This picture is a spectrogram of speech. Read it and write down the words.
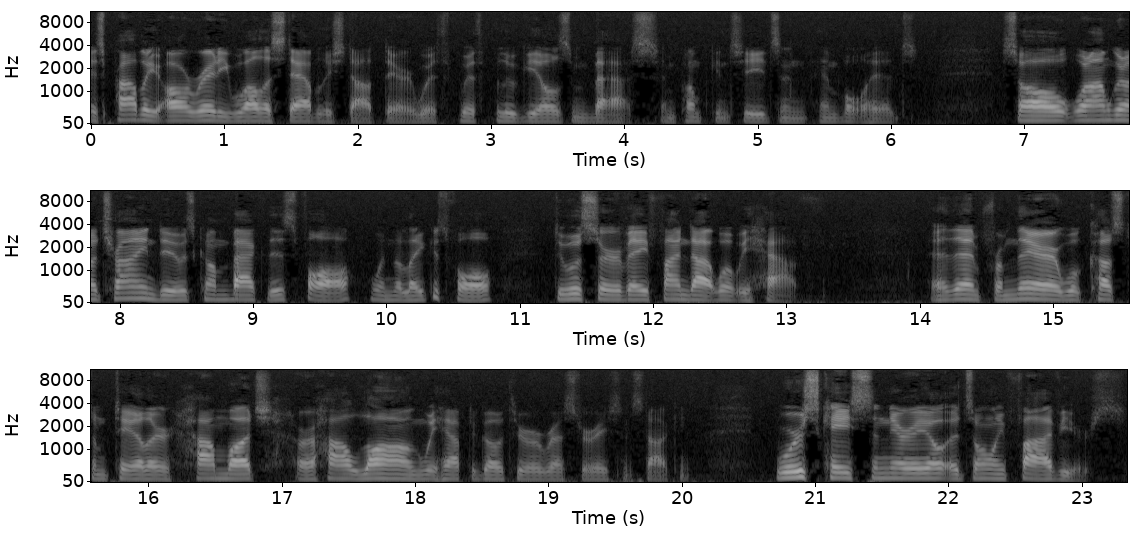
It's probably already well established out there with, with bluegills and bass and pumpkin seeds and, and bullheads. So what I'm going to try and do is come back this fall when the lake is full, do a survey, find out what we have. And then from there, we'll custom tailor how much or how long we have to go through a restoration stocking. Worst case scenario, it's only five years.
